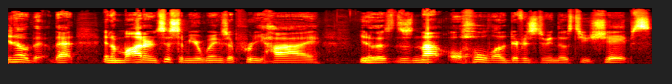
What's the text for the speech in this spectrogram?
you know that, that in a modern system your wings are pretty high. You know, there's there's not a whole lot of difference between those two shapes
